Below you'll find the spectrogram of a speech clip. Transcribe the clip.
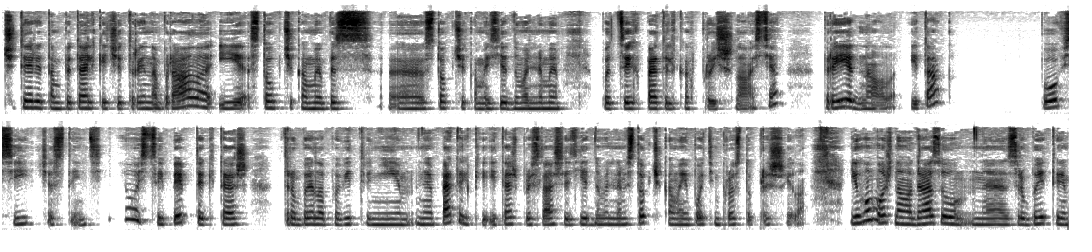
4 там петельки чи 3 набрала, і стопчиками без е, стопчиками з'єднувальними по цих петельках пройшлася, приєднала. І так по всій частинці. І ось цей пиптик теж зробила повітряні е, петельки і теж пройшлася з'єднувальними стопчиками, і потім просто пришила. Його можна одразу е, зробити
